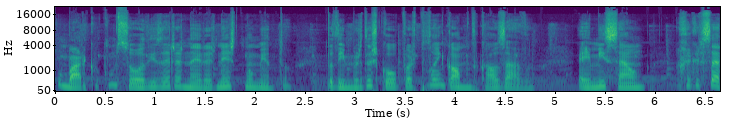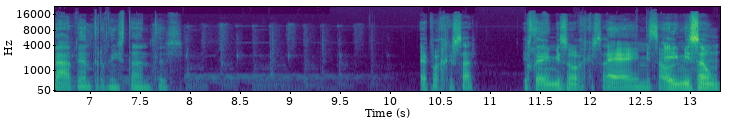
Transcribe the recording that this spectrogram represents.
O Marco começou a dizer asneiras neste momento, Pedimos desculpas pelo incómodo causado. A emissão regressará dentro de instantes. É para regressar? Isto é a emissão a regressar? É a emissão. A emissão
